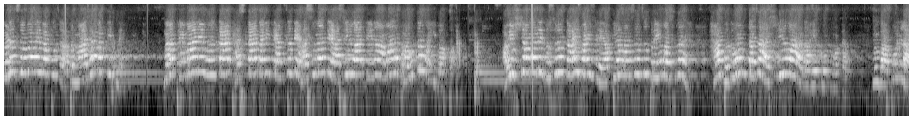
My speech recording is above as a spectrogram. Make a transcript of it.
कडक स्वभाव आहे बापूचा पण माझ्या बाबतीत नाही. मला प्रेमाने बोलतात हसतात आणि त्यांचं ते हसणं ते आशीर्वाद देणं आम्हाला भावत नाही बापा. आयुष्यामध्ये दुसरं काय पाहिजे? आपल्या माणसाचं प्रेम असणं हा भगवंताचा आशीर्वाद आहे खूप मोठा. बापूंला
